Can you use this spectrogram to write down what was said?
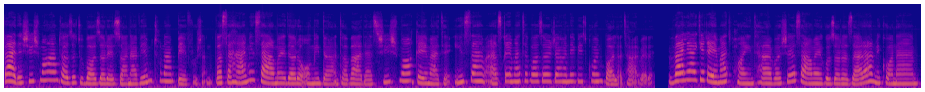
بعد 6 ماه هم تازه تو بازار ثانویه می‌تونن بفروشن. واسه همین سرمایه دار امید دارن تا بعد از 6 ماه قیمت این سهم از قیمت بازار جهانی بیت کوین بالاتر بره. ولی اگه قیمت پایین تر باشه سرمایه گذارا ضرر می‌کنن.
